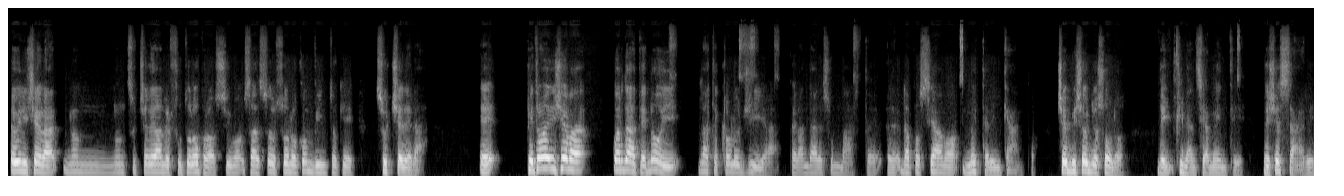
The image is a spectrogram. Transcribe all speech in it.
E lui diceva, non, non succederà nel futuro prossimo, sono convinto che succederà. E Petrone diceva, guardate, noi la tecnologia per andare su Marte eh, la possiamo mettere in campo. C'è bisogno solo dei finanziamenti necessari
